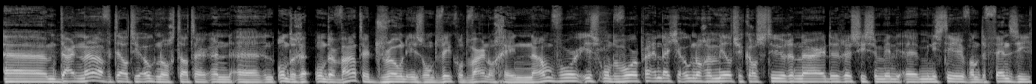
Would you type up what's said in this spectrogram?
Ehm, daarna vertelt hij ook nog dat er een, eh, een onder, onderwaterdrone is ontwikkeld... waar nog geen naam voor is ontworpen. En dat je ook nog een mailtje kan sturen naar de Russische min- eh, ministerie van Defensie...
